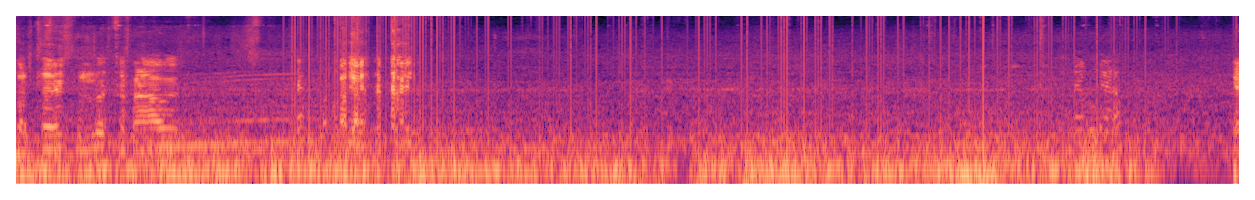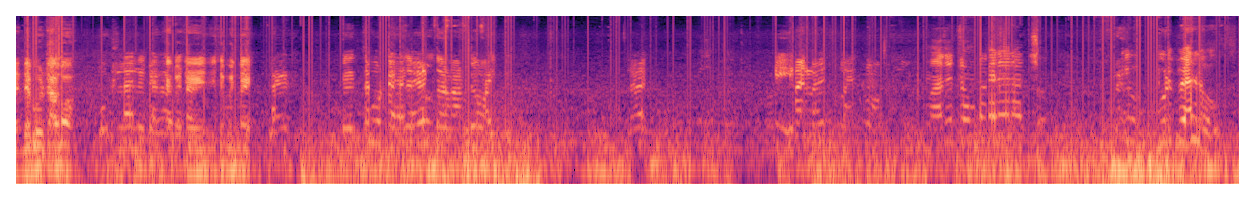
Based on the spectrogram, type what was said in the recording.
પથ્થર ખુલ્લો જ છે પણ આવે કેડે બુટાવો. ઉઠલા લે પેલા એ જે બુટાઈ પેટ તો પહેલા એવું કરવાનું હોય મારે તો પહેરેલા જ છે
